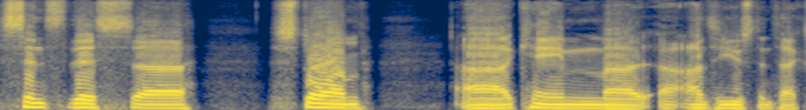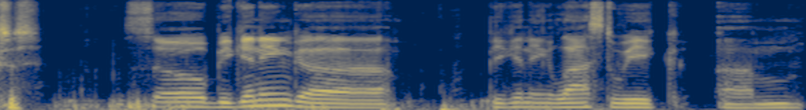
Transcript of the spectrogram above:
since this uh, storm uh, came uh, uh, onto Houston, Texas. So, beginning uh, beginning last week, um,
